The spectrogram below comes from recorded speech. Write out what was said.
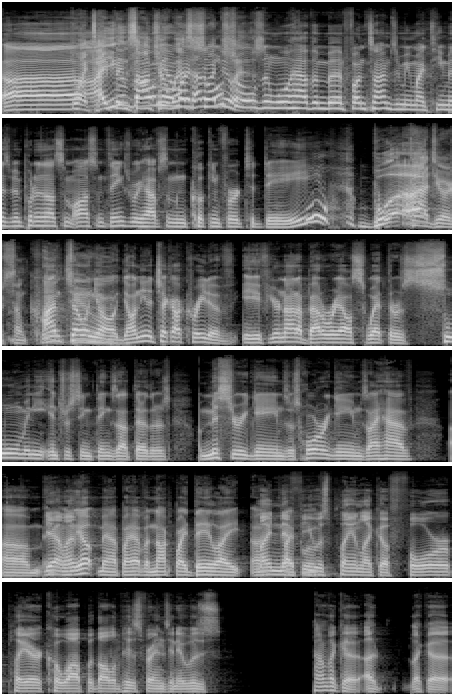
Uh, I type you in can follow me Sancho on my West? How do I do it? socials, and we'll have them uh, fun times. I mean, my team has been putting out some awesome things. We have some cooking for today. But God, you're some cool. I'm telling dude. y'all, y'all need to check out Creative. If you're not a battle royale sweat, there's so many interesting things out there. There's mystery games, there's horror games. I have um, Yeah, yeah, my- on the up map. I have a Knock by Daylight. Uh, My nephew of- was playing like a four player co op with all of his friends and it was kind of like a, a like a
